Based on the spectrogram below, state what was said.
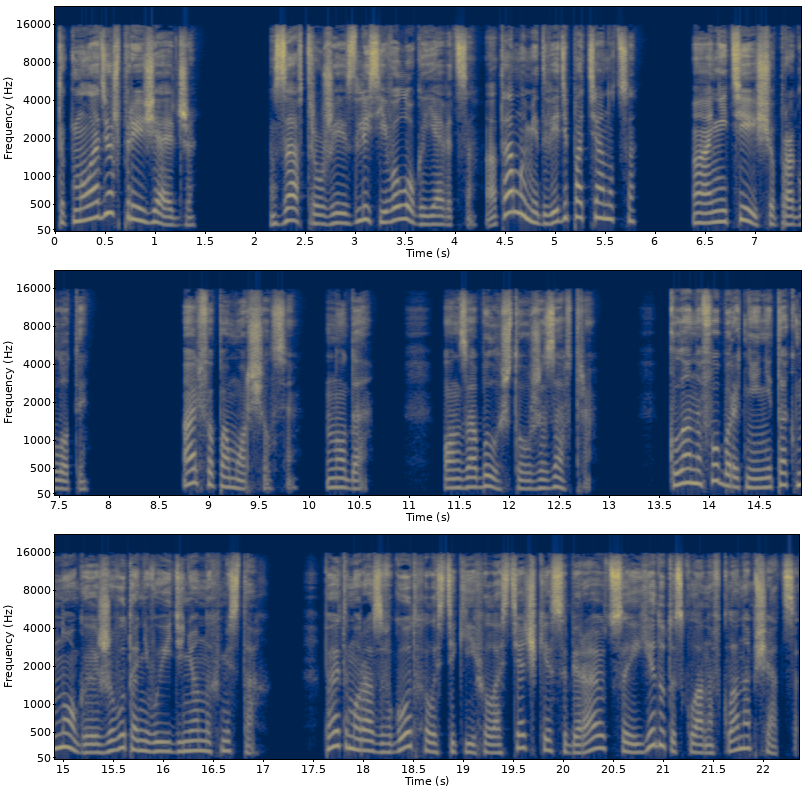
«Так молодежь приезжает же. Завтра уже из лись его лого явится, а там и медведи подтянутся. А они те еще проглоты». Альфа поморщился. Ну да, он забыл, что уже завтра. Кланов оборотней не так много, и живут они в уединенных местах. Поэтому раз в год холостяки и холостячки собираются и едут из клана в клан общаться,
